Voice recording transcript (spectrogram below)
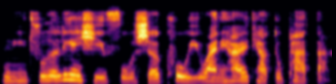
你除了练习服、蛇裤以外，你还有一条杜帕达。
